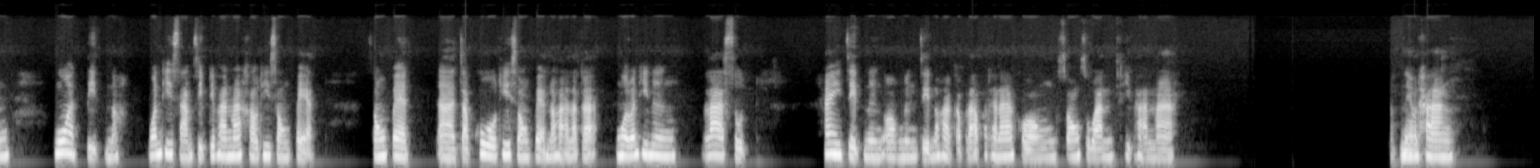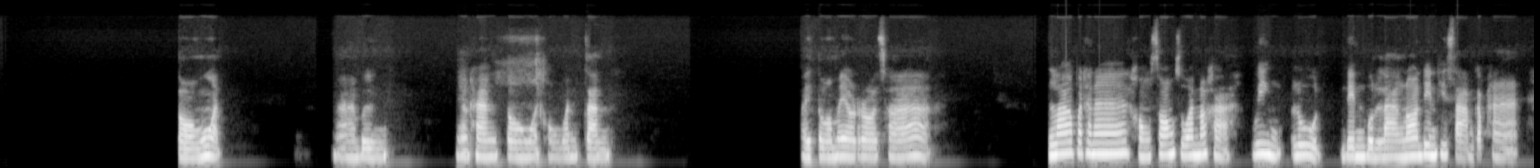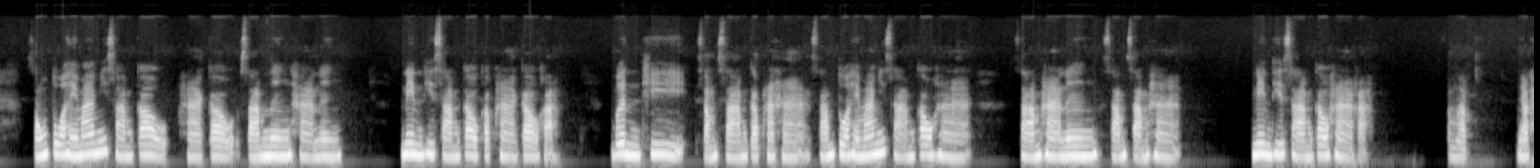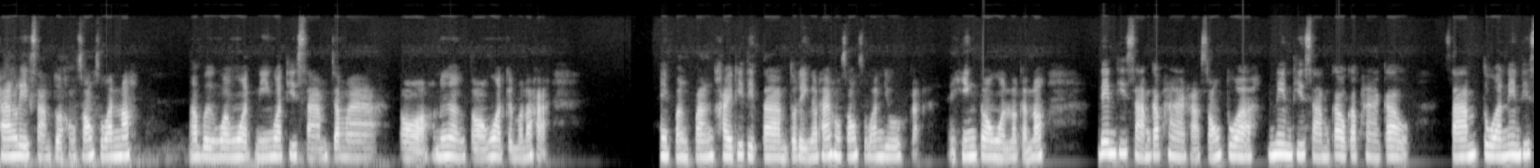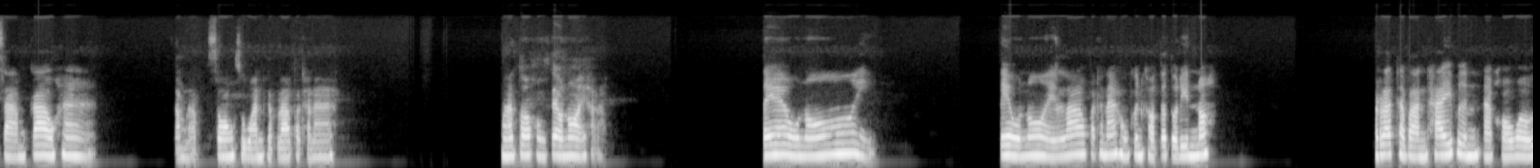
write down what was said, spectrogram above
งวดติดเนาะวันที่30ที่ผ่านมาเข้าที่28 28อ่าจับคู่ที่28เนาะค่ะแล้วก็งวดวันที่หนึ่งล่าสุด ให้เจ็ดหนึ่งออกหนึ่งเจ็ดเนาะค่ะกับราพัฒนาของซองสุวรรณที่ผ่านมา กับแนวทาง ต่องวด มาเบิงแนวทางต่องวดของวันจันทร์ ไปต่อไม่รอช้าลาพัฒนาของซองสุวรรณเนาะค่ะ วิ่งลูดเด่นบนรางเนาะเด่นที่สามกับห้า องตัวให้มามีสามเก้าหาเก้าสามหนึ่งหาหนึ่งเน้นที่สามเก้ากับหาเก้าค่ะ เบิ้ลที่สามสามกับหาหาสามตัวให้มามีสามเก้าหาสามหาหนึ่งสามสามหาเน้นที่สามเก้าหาค่ะสำหรับแนวทางเลขสามตัวของซองสุวรรณเนาะมาเบิ่งว่างวดนี้งวดที่สามจะมาต่อเนื่องต่องวดกันบ่เนาะค่ะ ให้ปังๆ ใครที่ติดตามตัวเลขแนวทางของซองสุวรรณอยู่ก็ให้เฮงตองวดแล้วกันเนาะเด่นที่สามกับห้าค่ะสองตัวเน้นที่สามเก้ากับห้าเก้าสามตัวเน้นที่สามเก้าห้าสำหรับซองสุวรรณกับลาพัฒนามาต่อของแต้วน้อยค่ะ แต้วน้อยเต้วน้อยลาพัฒนาของเพิ่นเขาแตาตัวเด่นเนาะ รัฐบาลไทยเพิ่นอะขอเว้า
